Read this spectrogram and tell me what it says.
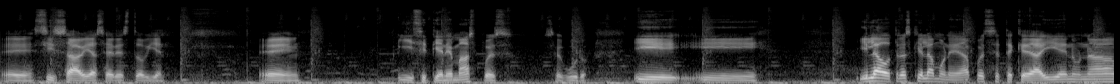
eh, si sabe hacer esto bien. Eh, y si tiene más, pues seguro. Y, y, la otra es que la moneda pues se te queda ahí en una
